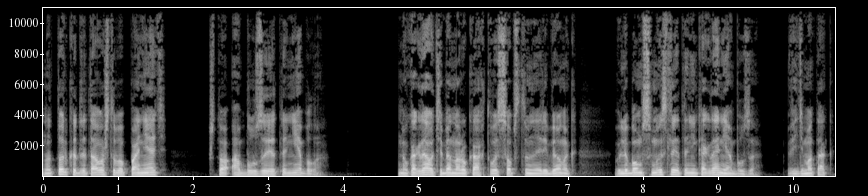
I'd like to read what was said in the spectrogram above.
но только для того, чтобы понять, что обузой это не было. Но когда у тебя на руках твой собственный ребенок, в любом смысле это никогда не обуза. Видимо, так.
